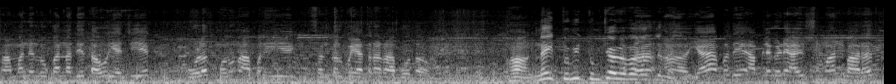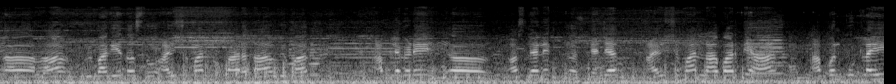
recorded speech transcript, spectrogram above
सामान्य लोकांना देत आहोत याची एक ओळख म्हणून आपण ही एक संकल्प यात्रा राबवत आहोत. हां नाही तुम्ही तुमच्या विभागातले अ, माहिती. यामध्ये आपल्याकडे आयुष्यमान भारत अ, हा विभाग येत असतो. आयुष्यमान भारत हा विभाग आपल्याकडे अ, असल्याने त्याच्यात आयुष्यमान लाभार्थी हा आपण कुठलाही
